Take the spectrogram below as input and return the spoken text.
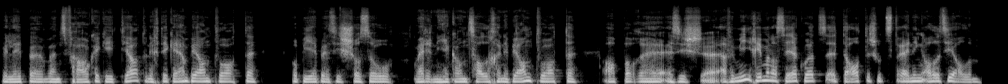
Weil eben, wenn es Fragen gibt, ja, dann ich die gerne beantworten. Wobei eben, es ist schon so, wir werden nie ganz alle können beantworten aber äh, es ist äh, auch für mich immer noch sehr gutes äh, Datenschutztraining, alles in allem.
